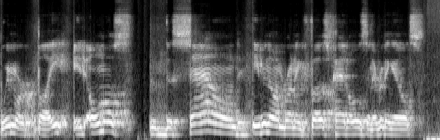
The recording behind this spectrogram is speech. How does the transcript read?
way more bite. It almost the sound, even though I'm running fuzz pedals and everything else,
